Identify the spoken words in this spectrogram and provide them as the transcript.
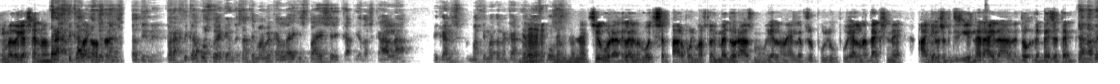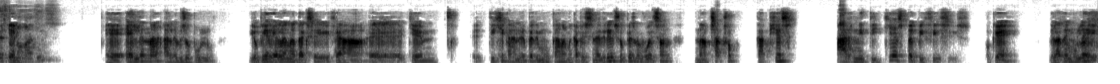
είμαι εδώ για σένα. Πρακτικά πώς το έκανες, Κωνσταντίνε. Πρακτικά πώς το έκανες. Αν θυμάμαι καλά, έχεις πάει σε κάποια δασκάλα Έκανες μαθήματα με κάποιον ναι, ναι, ναι, ναι, σίγουρα. Δηλαδή με βοήθησε πάρα πολύ με αυτό η μέντοράς μου, η Έλενα Ελευζοπούλου, που η Έλενα εντάξει είναι άγγελος επί της γης, νεράιδα, δεν, το, δεν παίζεται. Για να πες το όνομά της. Ε, Έλενα Αλευζοπούλου. Η οποία η Έλενα εντάξει, θεά, ε, και ε, τι είχε κάνει, ρε παιδί μου, κάναμε κάποιες συνεδρίες, οι οποίες με βοήθησαν να ψάξω κάποιες αρνητικές πεπιθήσεις. Okay. Δηλαδή μου λέει,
